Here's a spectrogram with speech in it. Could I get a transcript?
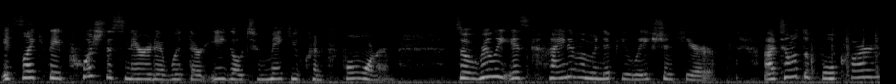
it's like they push this narrative with their ego to make you conform. So it really is kind of a manipulation here. Uh, tell me the Fool card.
